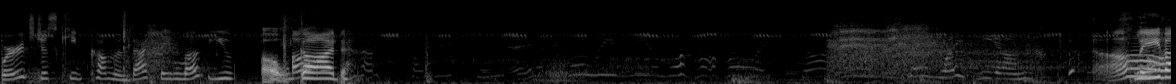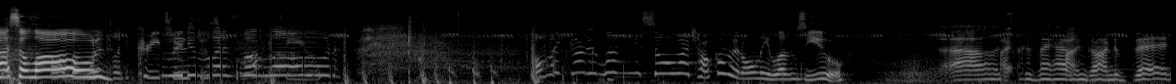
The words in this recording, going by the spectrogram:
birds just keep coming back. They love you. oh god. Leave us oh, alone. woodland creatures Leave us flock to you. Oh my god, it loves you so much. How come it only loves you? Oh, it's because I haven't gone to bed.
